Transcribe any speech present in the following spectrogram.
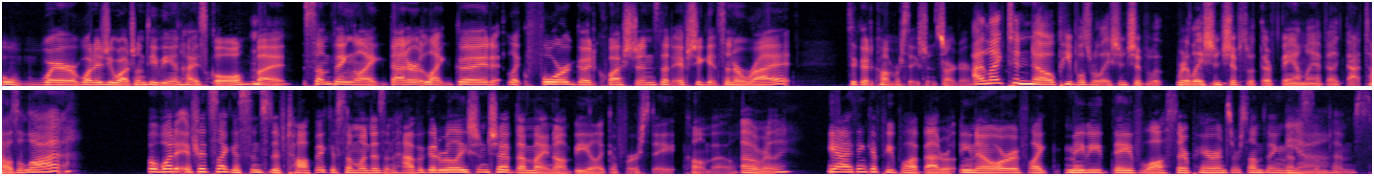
where what did you watch on TV in high school, mm-hmm. but something like that are like good like four good questions that if she gets in a rut, it's a good conversation starter. I like to know people's relationship with relationships with their family. I feel like that tells a lot. but what if it's like a sensitive topic? If someone doesn't have a good relationship, that might not be like a first date combo. Oh, really? Yeah, I think if people have bad, you know, or if like maybe they've lost their parents or something, that's Yeah. sometimes.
